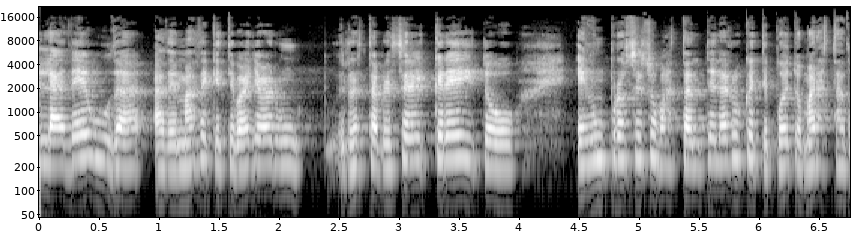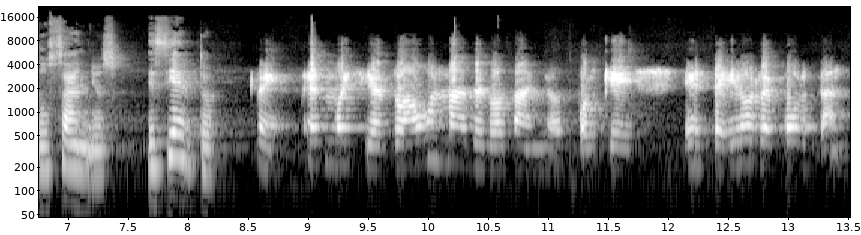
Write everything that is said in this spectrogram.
la deuda, además de que te va a llevar un restablecer el crédito, es un proceso bastante largo que te puede tomar hasta dos años. ¿Es cierto? Sí, es muy cierto, aún más de dos años, porque este, ellos reportan,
